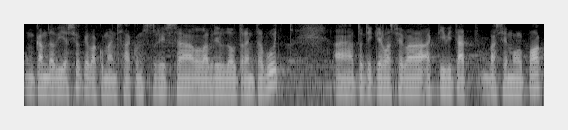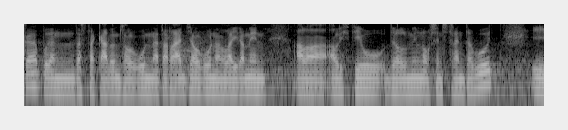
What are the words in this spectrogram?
un camp d'aviació que va començar a construir-se a l'abril del 38, eh, tot i que la seva activitat va ser molt poca, podem destacar doncs, algun aterratge, algun enlairament a l'estiu del 1938 i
